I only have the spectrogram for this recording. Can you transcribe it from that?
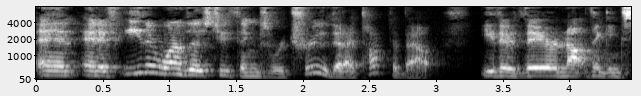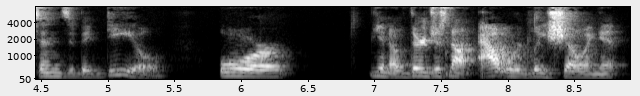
And and if either one of those two things were true that i talked about either they're not thinking sin's a big deal or you know they're just not outwardly showing it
